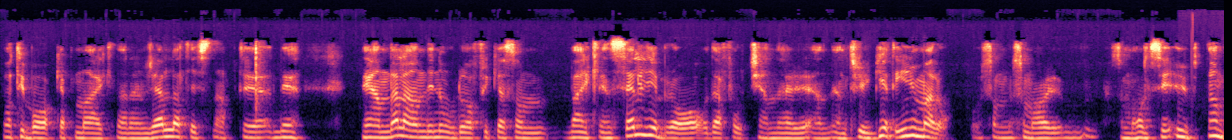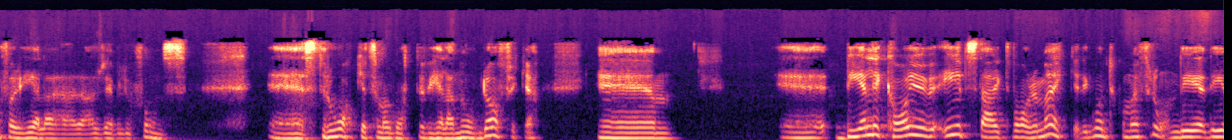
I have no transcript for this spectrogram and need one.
vara tillbaka på marknaden relativt snabbt. Det, det, det enda land i Nordafrika som verkligen säljer bra och där folk känner en, en trygghet är ju Marocko som, som har som hållit sig utanför hela det här revolutions eh, som har gått över hela Nordafrika. Eh, Eh, Belik har ju, är ett starkt varumärke, det går inte att komma ifrån. Det, det,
